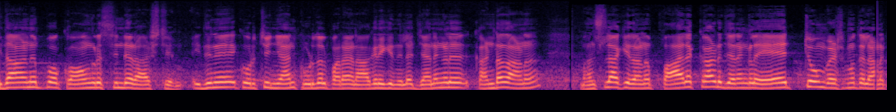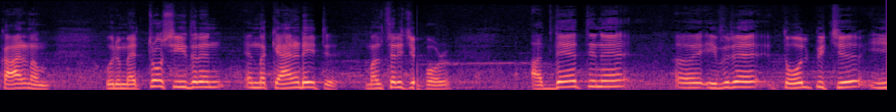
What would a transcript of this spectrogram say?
ഇതാണ് ഇപ്പോൾ കോൺഗ്രസിന്റെ രാഷ്ട്രീയം. ഇതിനെക്കുറിച്ച് ഞാൻ കൂടുതൽ പറയാൻ ആഗ്രഹിക്കുന്നില്ല. ജനങ്ങൾ കണ്ടതാണ് മനസ്സിലാക്കിയതാണ്. പാലക്കാട് ജനങ്ങൾ ഏറ്റവും വിഷമത്തിലാണ് കാരണം ഒരു മെട്രോ ശ്രീധരൻ എന്ന കാൻഡിഡേറ്റ് മത്സരിച്ചപ്പോൾ അദ്ദേഹത്തിന് ഇവരെ തോൽപ്പിച്ച് ഈ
